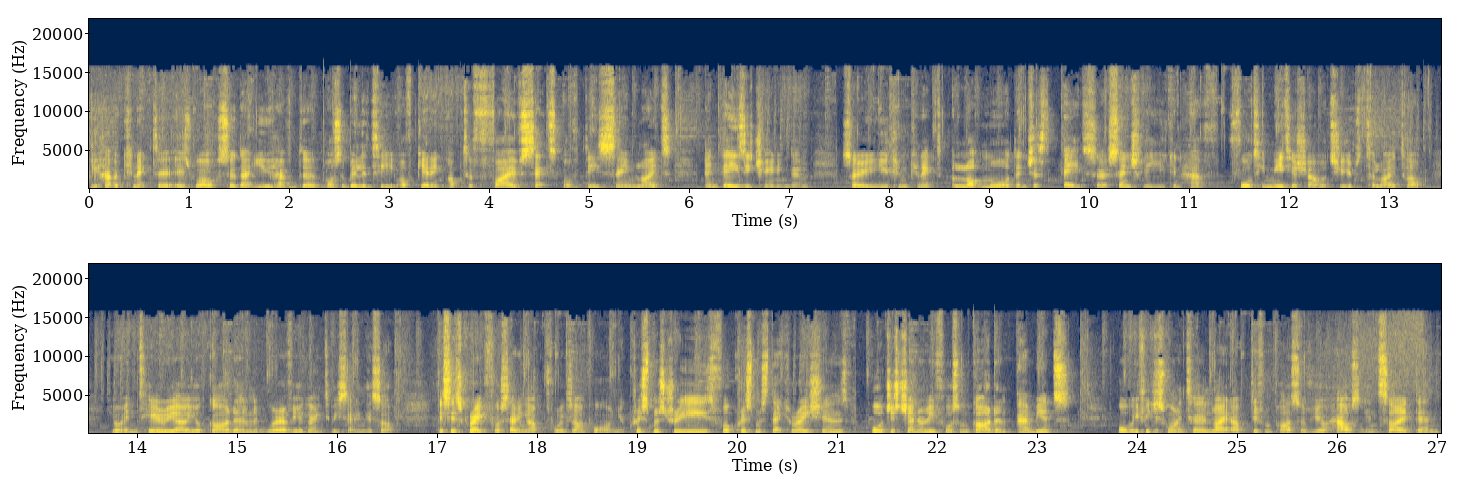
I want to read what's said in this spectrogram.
you have a connector as well so that you have the possibility of getting up to five sets of these same lights and daisy chaining them. So you can connect a lot more than just eight. So essentially you can have 40 meteor shower tubes to light up your interior your garden wherever you're going to be setting this up. This is great for setting up for example on your christmas trees for christmas decorations or just generally for some garden ambience. Or if you just wanted to light up different parts of your house inside then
